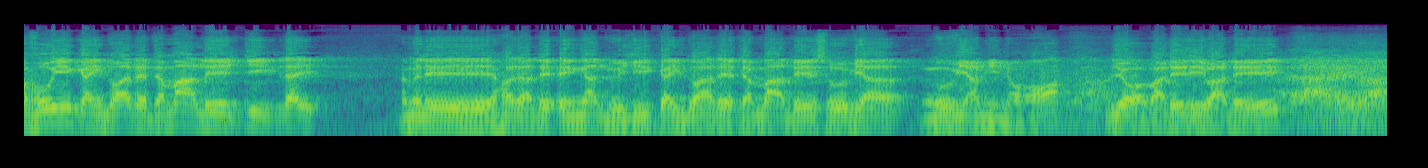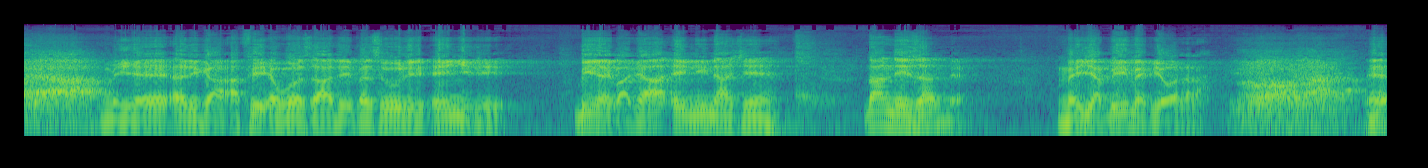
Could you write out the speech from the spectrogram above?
အဖိုးကြီးကင်သွားတဲ့ဓမ္မလေးကြည်လိုက် အမလေးဟောတာလေးအိမ်ကလူကြီးကင်သွားတဲ့ဓမ္မလေးဆိုပြငိုပြမိနော်ပြောဗာဒိဋ္ဌိပါလေမေရဲ့အဲ့ဒီကအဖေအဝတ်စားတွေပစိုးတွေအင်ကြီးတွေပြီးလိုက်ပါဗျာအိမ်နီးနာချင်းတန်နေစမ်းနဲ့မေရပေးမယ်ပြောတာလားဟင်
